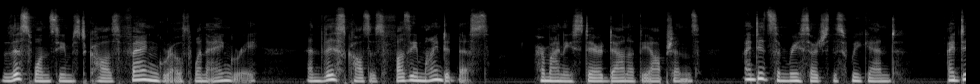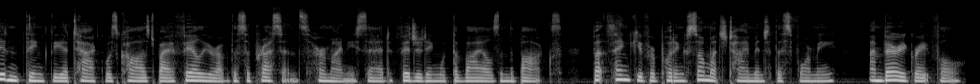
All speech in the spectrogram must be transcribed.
This one seems to cause fang growth when angry, and this causes fuzzy mindedness. Hermione stared down at the options. I did some research this weekend. I didn't think the attack was caused by a failure of the suppressants, Hermione said, fidgeting with the vials in the box. But thank you for putting so much time into this for me. I'm very grateful.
